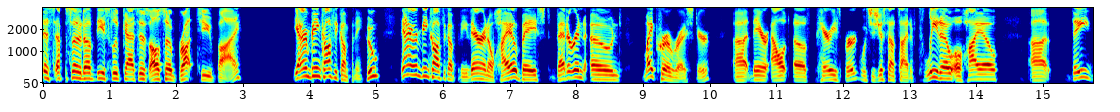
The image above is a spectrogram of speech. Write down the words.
This episode of the Sloopcast is also brought to you by the Iron Bean Coffee Company. Who? The Iron Bean Coffee Company. They're an Ohio-based, veteran-owned micro roaster. Uh, they're out of Perrysburg, which is just outside of Toledo, Ohio. Uh, they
